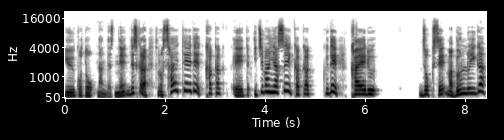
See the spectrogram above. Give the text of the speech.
いうことなんですね。ですから、その最低で価格、えっ、ー、と、一番安い価格で買える属性、まあ、分類が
